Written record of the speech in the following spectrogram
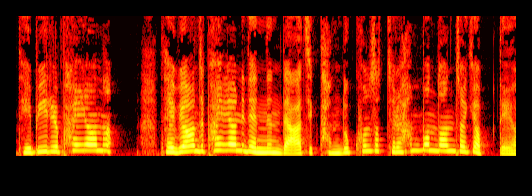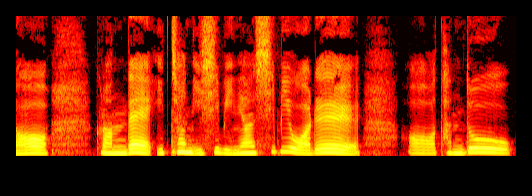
데뷔를 8년, 데뷔한 지 8년이 됐는데 아직 단독 콘서트를 한 번도 한 적이 없대요. 그런데 2022년 12월을 어, 단독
